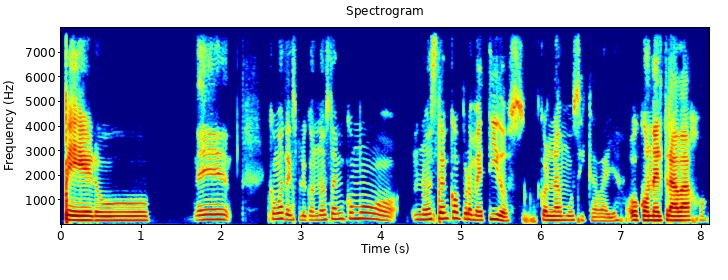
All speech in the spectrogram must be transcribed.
pero eh, ¿cómo te explico? No están como, no están comprometidos con la música, vaya, o con el trabajo,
